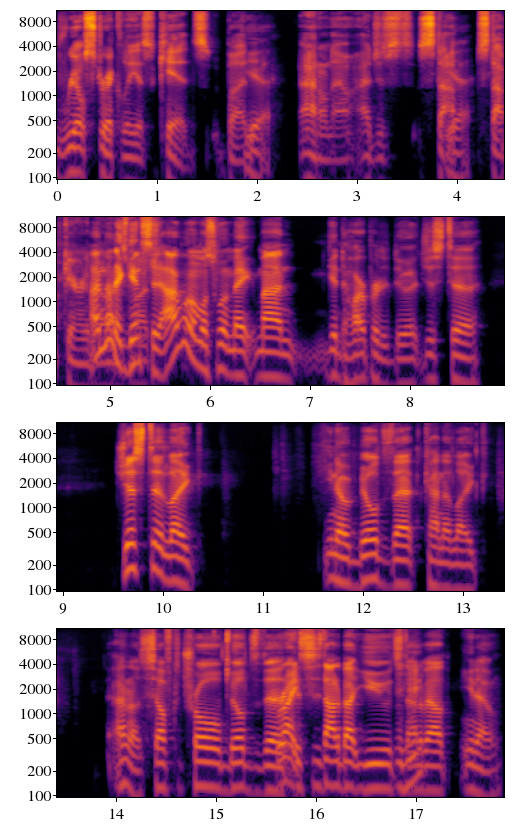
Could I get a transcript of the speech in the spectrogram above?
real strictly as kids, but yeah. I don't know. I just stopped Yeah. stopped caring about I'm not it against much. it. I almost wouldn't make mine getting Harper to do it just to, just to like, you know, builds that kind of like, I don't know, self control. Builds the. Right. This is not about you. It's not Mhm. about you know.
